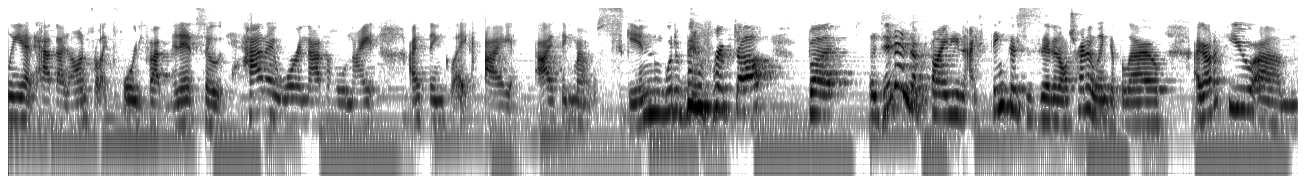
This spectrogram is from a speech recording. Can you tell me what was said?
only had had that on for like 45 minutes. So had I worn that the whole night, I think like I, I think my whole skin would have been ripped off. But I did end up finding, I think this is it, and I'll try to link it below. I got a few um,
